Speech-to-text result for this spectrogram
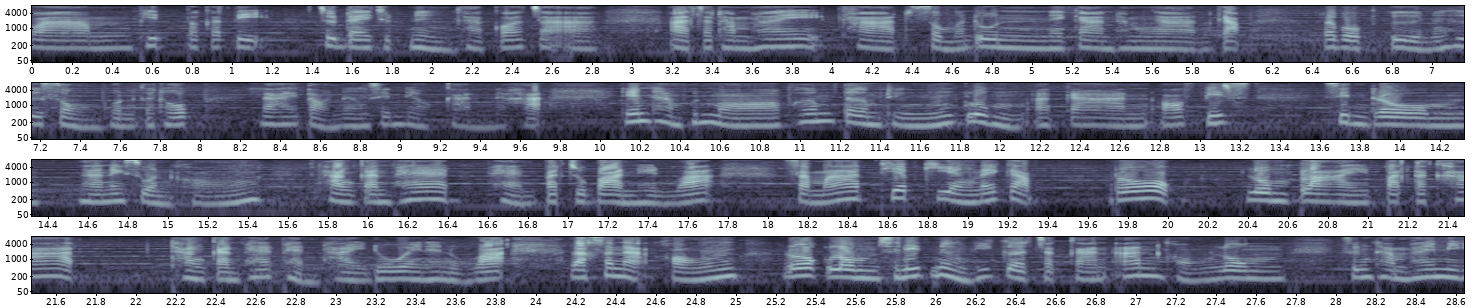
ความผิดปกติจุดใดจุดหนึ่งค่ะ ก็จะอาจจะทำให้ขาดสมดุลในการทำงานกับระบบอื่นนั่นคือส่งผลกระทบได้ต่อเนื่องเช่นเดียวกันนะคะเรียนถามคุณหมอเพิ่มเติมถึงกลุ่มอาการออฟฟิศซินโดรมนะในส่วนของทางการแพทย์แผนปัจจุบันเห็นว่า สามารถเทียบเคียงได้กับโรค ลมปลายปัตตคาต ทางการแพทย์แผนไทยด้วยนะหนูว่า ลักษณะของโรคลมชนิดหนึ่งที่เกิดจากการอั้นของลม ซึ่งทำให้มี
